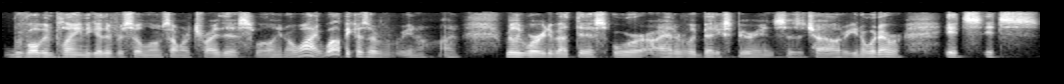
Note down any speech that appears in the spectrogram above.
we've all been playing together for so long so I want to try this. Well you know why? Well because of you know I'm really worried about this or I had a really bad experience as a child or you know whatever. It's it's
